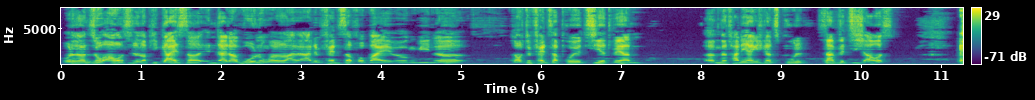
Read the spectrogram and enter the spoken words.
wo das dann so aussieht, als ob die Geister in deiner Wohnung oder an, an dem Fenster vorbei irgendwie, ne, so auf dem Fenster projiziert werden. Ähm, das fand ich eigentlich ganz cool. Sah witzig aus.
